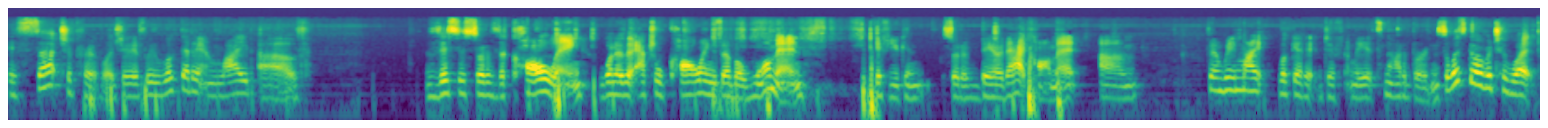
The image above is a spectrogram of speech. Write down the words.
is such a privilege that if we looked at it in light of this is sort of the calling, one of the actual callings of a woman, if you can sort of bear that comment, um, then we might look at it differently. It's not a burden. So let's go over to what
